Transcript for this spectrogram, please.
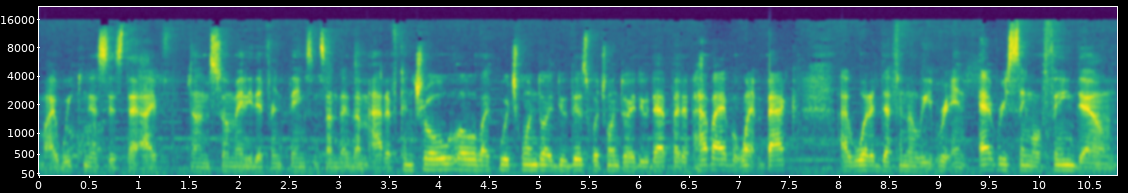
my weakness is that I've done so many different things and sometimes I'm out of control. Oh, like which one do I do this, which one do I do that? But if have I ever went back, I would have definitely written every single thing down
